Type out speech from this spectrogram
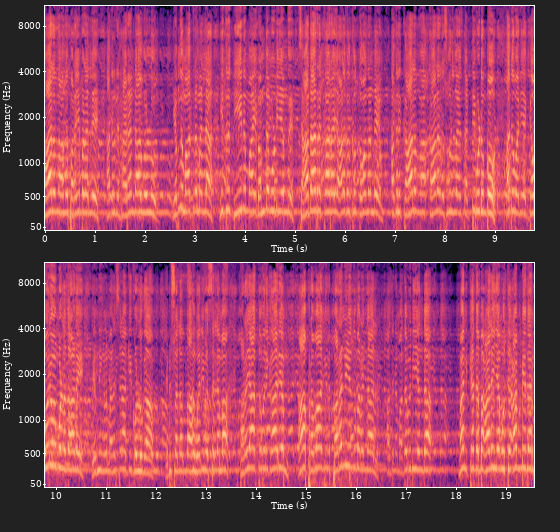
കാലല്ല എന്ന് പറയുമ്പോഴല്ലേ അതൊരു ഹരണ്ടാവുള്ളൂ. എന്ന് മാത്രമല്ല ഇതിന് ദീനുമായി ബന്ധമുണ്ട് എന്ന് സാധാരണക്കാരായ ആളുകൾക്കും തോന്നണ്ടേ. അതിന് കാലം കാല റസൂലുള്ളാഹി തട്ടിവിടുമ്പോ അത് വലിയ ഗൗരവമുള്ളതാണ് എന്ന് നിങ്ങൾ മനസ്സിലാക്കിക്കൊള്ളുക. നബി സല്ലല്ലാഹു അലൈഹി വസല്ലമ പറയാത്ത ഒരു കാര്യം ആ പ്രവാചകൻ പറഞ്ഞു എന്ന് പറഞ്ഞാൽ അതിന് മതവിധി എന്താ? മൻ കദബ അലയ്യ മുതഅമ്മിദൻ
